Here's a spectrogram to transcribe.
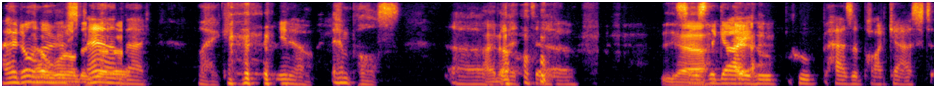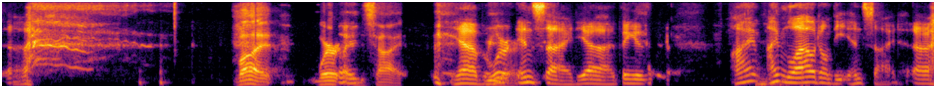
I don't that is, understand uh, that, like, you know, impulse. Uh, I know. But, uh, yeah. says the guy I- who who has a podcast. Uh, but we're Like- inside. Yeah, but We we're are. inside. Yeah, I think it's. I'm I'm loud on the inside. Uh,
